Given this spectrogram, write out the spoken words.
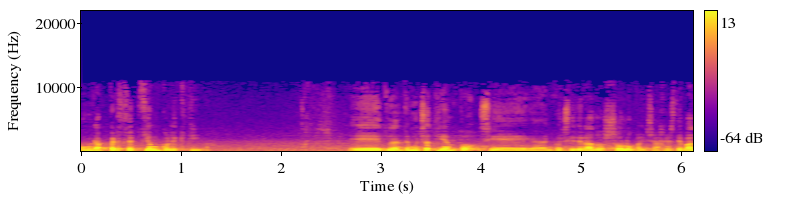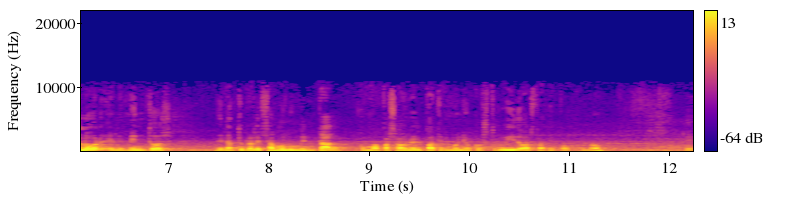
una percepción colectiva. Eh, durante mucho tiempo se han considerado solo paisajes de valor elementos de naturaleza monumental, como ha pasado en el patrimonio construido hasta hace poco. Eh,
